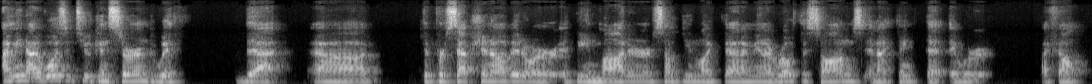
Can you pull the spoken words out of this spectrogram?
I mean, I wasn't too concerned with that, uh, the perception of it or it being modern or something like that. I mean, I wrote the songs and I think that they were, I felt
